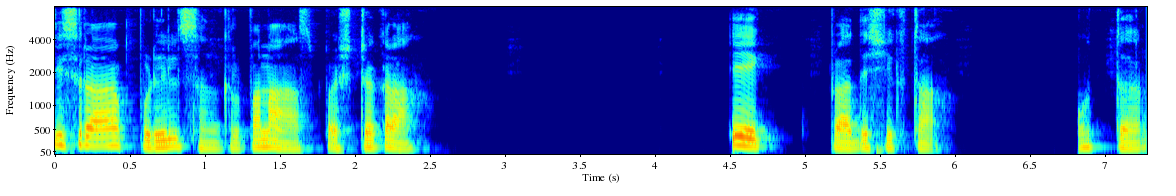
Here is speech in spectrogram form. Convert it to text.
तिसरा पुढील संकल्पना स्पष्ट करा. एक प्रादेशिकता. उत्तर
